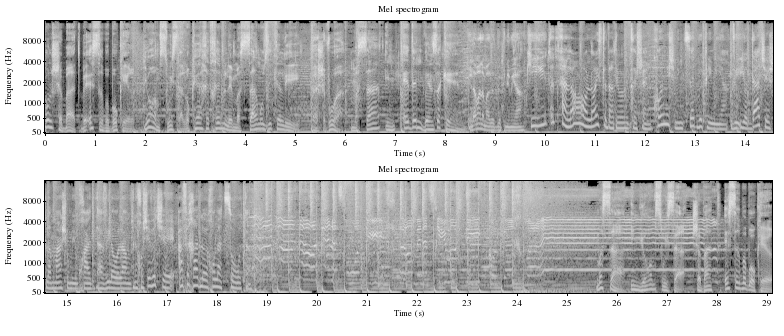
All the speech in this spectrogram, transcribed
כל שבת ב-10 בבוקר, יורם סוויסה לוקח אתכם למסע מוזיקלי. והשבוע, מסע עם עדן בן זקן. למה למדת בפנימייה? כי, אתה יודע, לא, לא הסתדרתי בבית ספר. כל מי שנמצאת בפנימייה, והיא יודעת שיש לה משהו מיוחד להביא לעולם, אני חושבת שאף אחד לא יכול לעצור אותה. מסע עם יורם סוויסה, שבת 10 בבוקר,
